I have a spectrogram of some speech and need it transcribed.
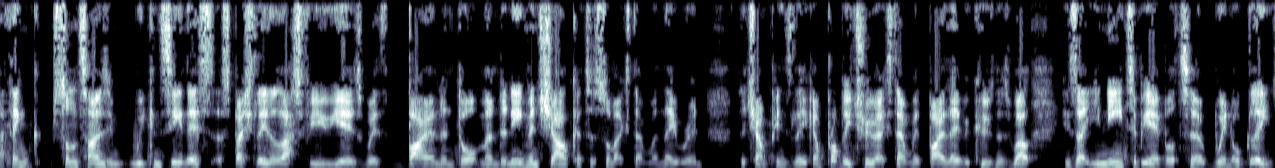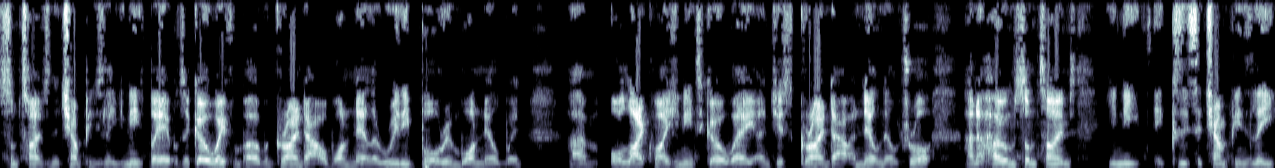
I think sometimes we can see this, especially the last few years with Bayern and Dortmund and even Schalke to some extent when they were in the Champions League and probably true extent with Bayer Leverkusen as well, is that you need to be able to win ugly sometimes in the Champions League. You need to be able to go away from home and grind out a 1-0, a really boring 1-0 win. Um, or likewise, you need to go away and just grind out a nil-nil draw. And at home, sometimes you need, because it's a Champions League,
